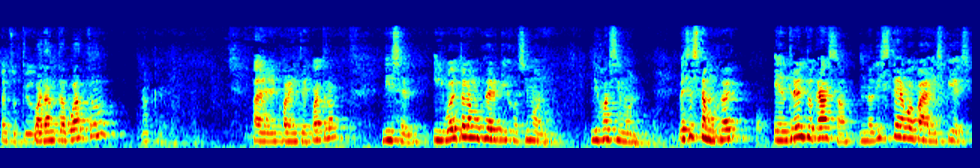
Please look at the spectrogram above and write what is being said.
Penso più- 44. Ok. Ah, en el 44 dice, y vuelto la mujer dijo Simón, dijo a Simón, ¿ves esta mujer? Entré en tu casa, no diste agua para mis pies,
